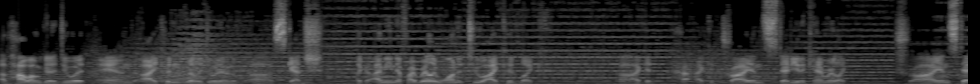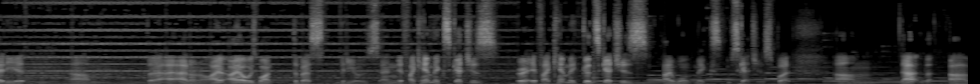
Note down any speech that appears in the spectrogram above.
of how I'm gonna do it, and I couldn't really do it in a uh, sketch. Like, I mean, if I really wanted to, I could like, uh, I could I could try and steady the camera, like try and steady it. Um, but I, I, don't know. I, I always want the best videos, and if I can't make sketches, or if I can't make good sketches, I won't make sketches. But um, that uh,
